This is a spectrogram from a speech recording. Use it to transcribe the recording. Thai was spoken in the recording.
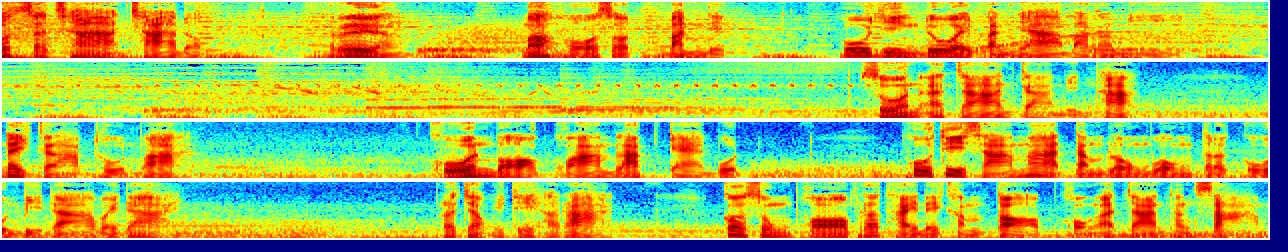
ทศชาติชาดก เรื่อง มโหสถบัณฑิต ผู้ยิ่งด้วยปัญญาบารมี ส่วนอาจารย์กามินทะ ได้กราบทูลว่า ควรบอกความลับแก่บุตร ผู้ที่สามารถดำรงวงตระกูลบิดาไว้ได้ พระเจ้าวิเทหราช ก็ทรงพอพระทัยในคำตอบของอาจารย์ทั้งสาม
